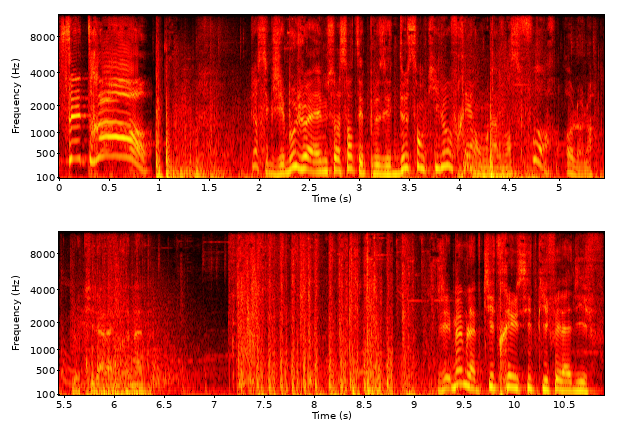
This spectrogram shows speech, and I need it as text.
C'est trop Le pire, c'est que j'ai beau jouer à la M60 et peser 200 kilos, frère, on avance fort. Oh là là, le kill à la grenade. J'ai même la petite réussite qui fait la diff.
